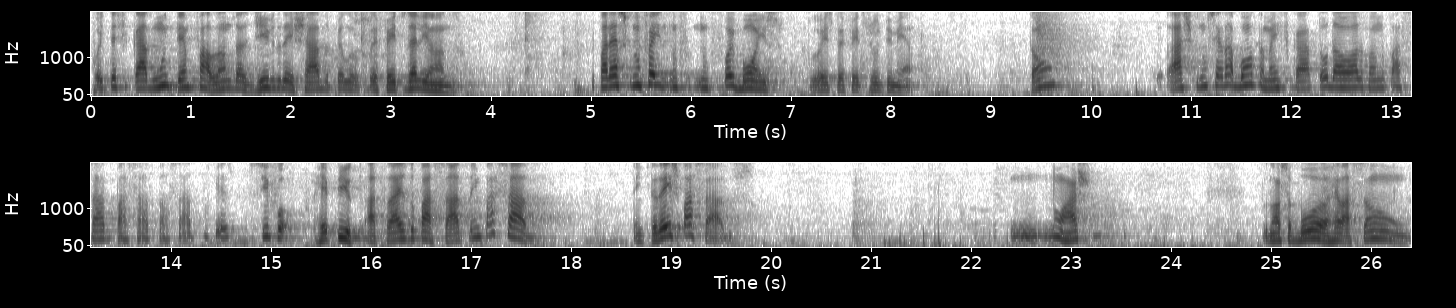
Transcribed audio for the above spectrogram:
foi ter ficado muito tempo falando da dívida deixada pelo prefeito Zé Leandro. E parece que não foi, não, não foi bom isso para o ex-prefeito Júlio Pimenta. Então, acho que não será bom também ficar toda hora falando passado, passado, passado, porque se for, repito, atrás do passado tem passado. Tem três passados. Não acho. Nossa boa relação,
